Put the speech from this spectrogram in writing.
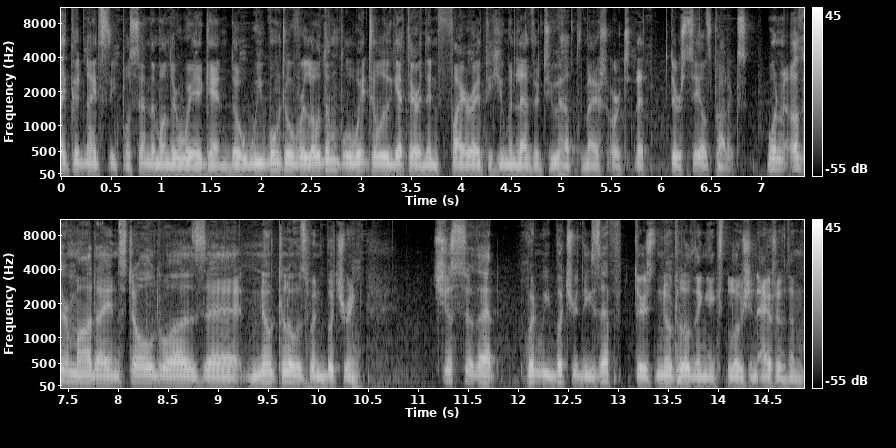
a good night's sleep, we'll send them on their way again, though we won't overload them. We'll wait till we get there and then fire out the human leather to help them out, or to, their sales products. One other mod I installed was uh, no clothes when butchering, just so that when we butcher these up, there's no clothing explosion out of them.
